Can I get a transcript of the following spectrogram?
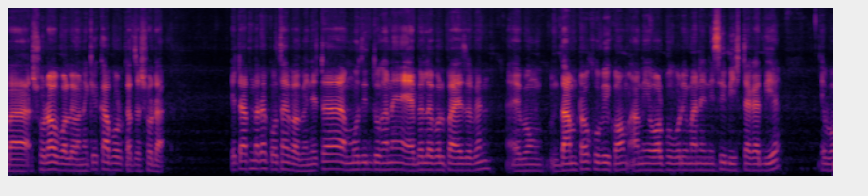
বা সোডাও বলে অনেকে, কাপড় কাচা সোডা। এটা আপনারা কোথায় পাবেন? এটা মুদির দোকানে অ্যাভেলেবল পেয়ে যাবেন এবং দামটাও খুবই কম। আমি অল্প পরিমাণে নিছি বিশ টাকা দিয়ে এবং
